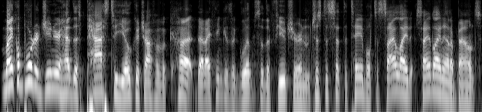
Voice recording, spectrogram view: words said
Michael Porter Jr. had this pass to Jokic off of a cut that I think is a glimpse of the future. And just to set the table, to sideline, sideline out of bounds,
